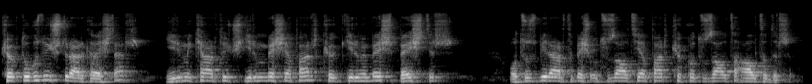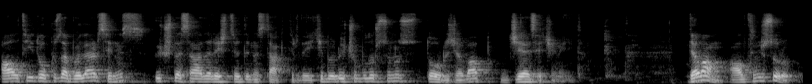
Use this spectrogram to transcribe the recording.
kök 9 3'tür arkadaşlar. 22 artı 3 25 yapar. Kök 25 5'tir 31 artı 5 36 yapar kök 36 6'dır 6'yı 9'a bölerseniz 3 ile sadeleştirdiğiniz takdirde 2 bölü 3'ü bulursunuz. Doğru cevap C seçeneğiydi. Devam 6. soru.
